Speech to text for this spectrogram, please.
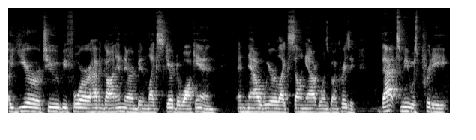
a year or two before having gone in there and been like scared to walk in and now we're like selling out everyone's going crazy. That to me was pretty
